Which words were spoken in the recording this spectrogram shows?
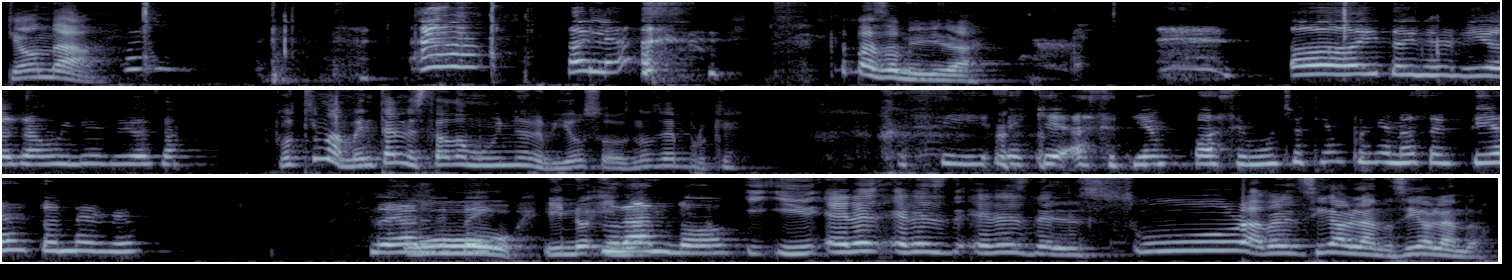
¿Qué onda? Hola. ¿Qué pasó, mi vida? Ay, estoy nerviosa, muy nerviosa. Últimamente han estado muy nerviosos, no sé por qué. Sí, es que hace tiempo, hace mucho tiempo que no sentía estos nervios. Real, Uh, estoy y no, y, no- y- y eres, eres, eres del sur. A ver, sigue hablando, sigue hablando.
